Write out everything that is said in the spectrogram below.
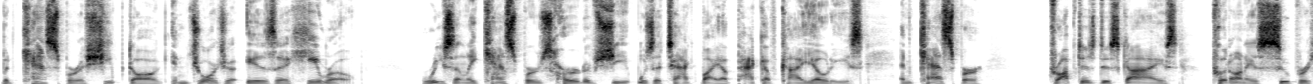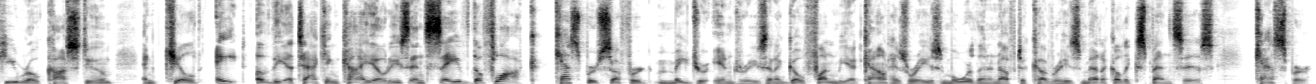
but Casper, a sheepdog in Georgia, is a hero. Recently, Casper's herd of sheep was attacked by a pack of coyotes, and Casper dropped his disguise, put on his superhero costume, and killed eight of the attacking coyotes and saved the flock. Casper suffered major injuries, and a GoFundMe account has raised more than enough to cover his medical expenses. Casper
